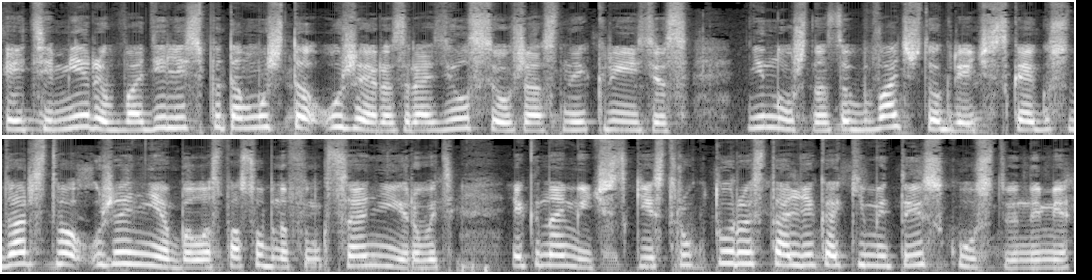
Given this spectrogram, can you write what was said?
Эти меры вводились потому, что уже разразился ужасный кризис. Не нужно забывать, что греческое государство уже не было способно функционировать. Экономические структуры стали какими-то искусственными.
